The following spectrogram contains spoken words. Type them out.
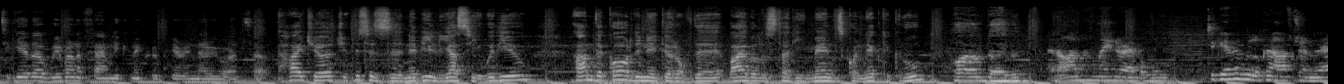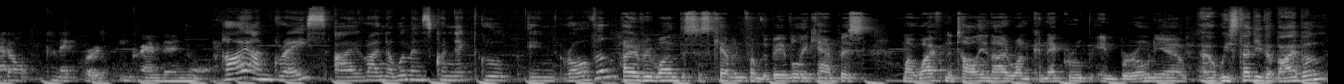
Together we run a family connect group here in Narre Warren South. Hi church, this is uh, Nabil Yassi with you. I'm the coordinator of the Bible Study Men's Connect group. Hi, I'm David. And I'm Helena Abilene. Together we look after an adult connect group in Cranbourne North. Hi, I'm Grace. I run a women's connect group in Rowville. Hi everyone, this is Kevin from the Waverley campus. My wife Natalia and I run Connect Group in Boronia. Uh, we study the Bible,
